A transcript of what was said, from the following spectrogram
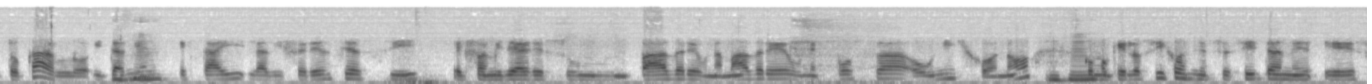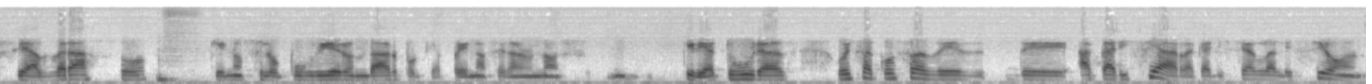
tocarlo y también está ahí la diferencia si el familiar es un padre una madre una esposa o un hijo no como que los hijos necesitan e, ese abrazo que no se lo pudieron dar porque apenas eran unos criaturas, o esa cosa de, de acariciar, acariciar la lesión.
